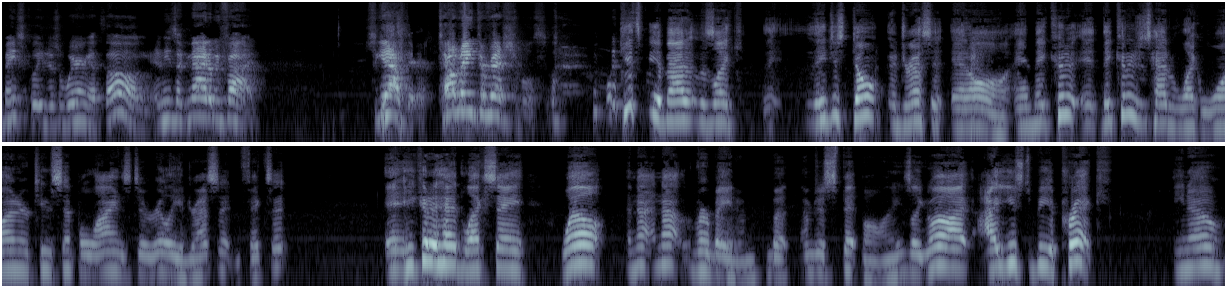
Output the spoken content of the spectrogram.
basically just wearing a thong, and he's like, "Nah, it'll be fine." So get out there. Tell me to eat their vegetables. what gets me about it was like they, just don't address it at all, and they could they could have just had like one or two simple lines to really address it and fix it. He could have had Lex say, "Well." Not not verbatim, but I'm just spitballing. He's like, "Well, I, I used to be a prick, you know.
